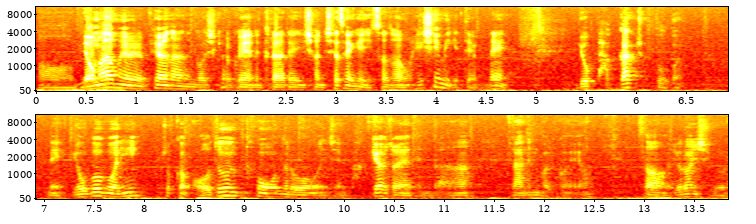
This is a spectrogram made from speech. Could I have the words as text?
어, 명암을 표현하는 것이 결국에는 그라데이션 채색에 있어서 핵심이기 때문에 요 바깥쪽 부분 네, 요 부분이 조금 어두운 톤으로 이제 바뀌어져야 된다라는 걸 거예요. 그래서 이런 식으로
